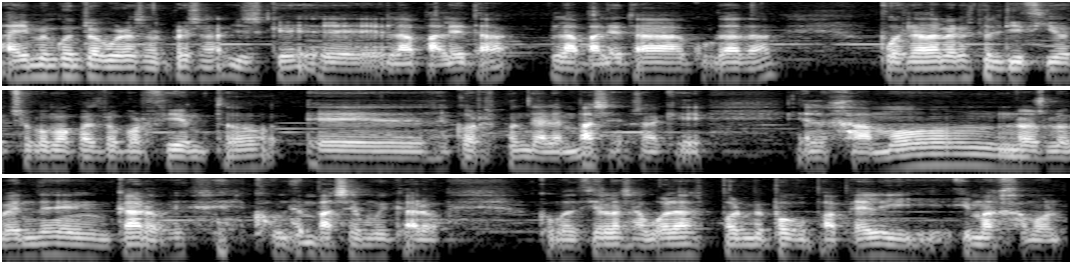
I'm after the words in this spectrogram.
Ahí me encuentro alguna sorpresa y es que eh, la paleta, la paleta curada, pues nada menos que el 18,4% corresponde al envase, o sea que el jamón nos lo venden caro, con un envase muy caro. Como decían las abuelas, ponme poco papel y más jamón.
